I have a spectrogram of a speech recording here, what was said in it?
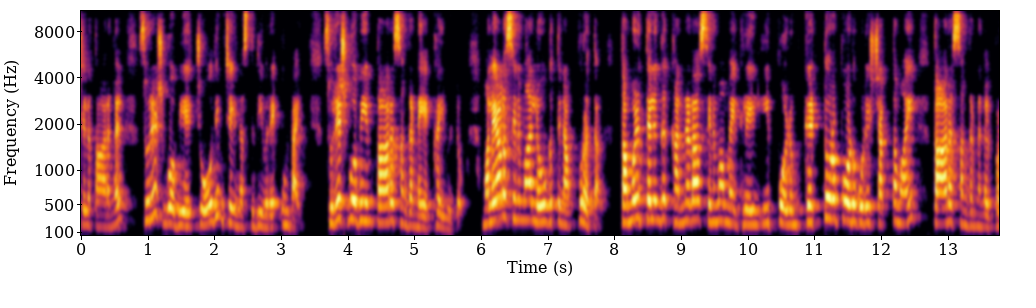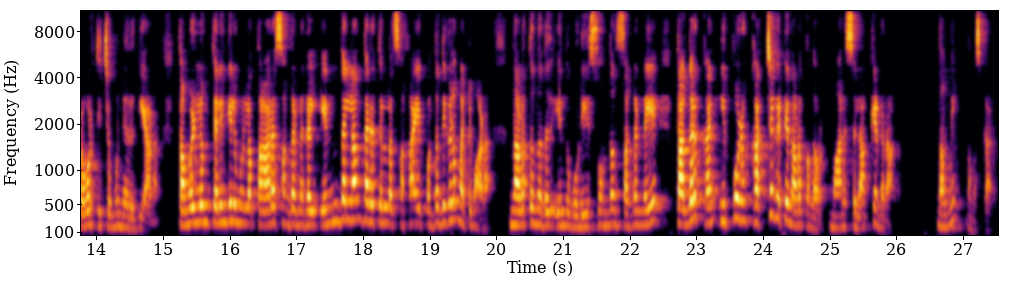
ചില താരങ്ങൾ സുരേഷ് ഗോപിയെ ചോദ്യം ചെയ്യുന്ന സ്ഥിതി വരെ ഉണ്ടായി. സുരേഷ് ഗോപിയും താരസംഘടനയെ കൈവിട്ടു. മലയാള സിനിമാ ലോകത്തിനപ്പുറത്ത് തമിഴ് തെലുങ്ക് കന്നഡ സിനിമാ മേഖലയിൽ ഇപ്പോഴും കെട്ടുറപ്പോടുകൂടി ശക്തമായി താരസംഘടനകൾ പ്രവർത്തിച്ച് മുന്നേറുകയാണ്. തമിഴിലും തെലുങ്കിലുമുള്ള താരസംഘടനകൾ എന്തെല്ലാം തരത്തിലുള്ള സഹായ പദ്ധതികളും മറ്റുമാണ് നടത്തുന്നത് എന്നുകൂടി സ്വന്തം സംഘടനയെ തകർക്കാൻ ഇപ്പോഴും കച്ചകെട്ടി നടക്കുന്നവർ മനസ്സിലാക്കേണ്ടതാണ്. നന്ദി നമസ്കാരം.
